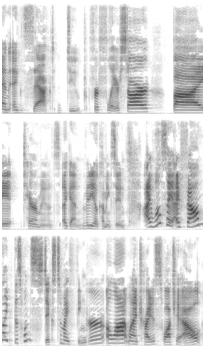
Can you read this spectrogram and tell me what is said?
an exact dupe for Flare Star by Terra Moons. Again, video coming soon. I will say I found like this one sticks to my finger a lot when I try to swatch it out,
